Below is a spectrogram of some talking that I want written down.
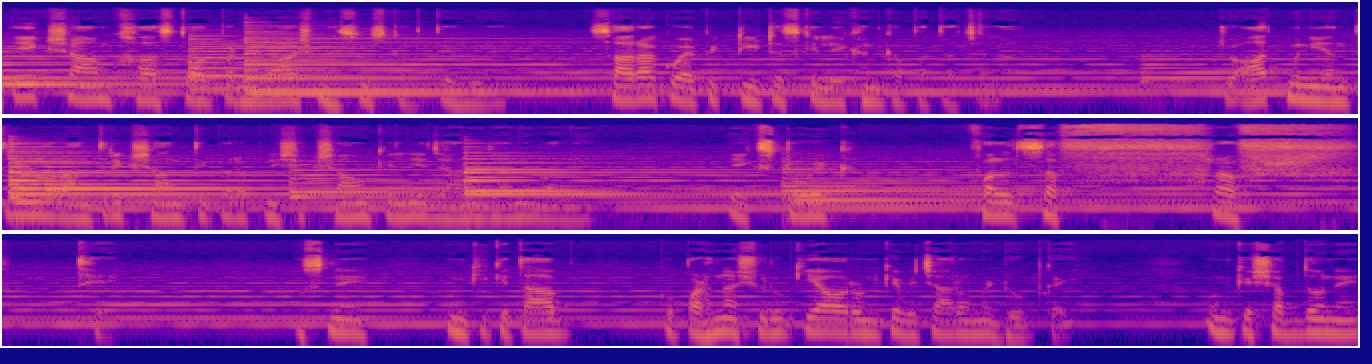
एक शाम खास तौर पर निराश महसूस करते हुए सारा को एपिक्टीटस के लेखन का पता चला, जो आत्मनियंत्रण और आंतरिक शांति पर अपनी शिक्षाओं के लिए जाने जाने वाले एक स्टोइक फलसफ थे। उसने उनकी किताब को पढ़ना शुरू किया और उनके विचारों में डूब गई। उनके शब्दों ने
